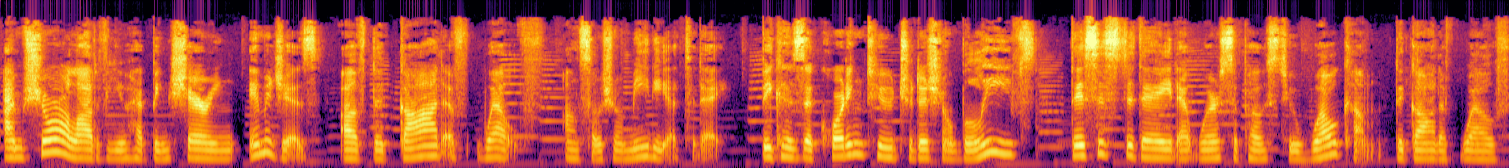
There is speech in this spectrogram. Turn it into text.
I'm sure a lot of you have been sharing images of the god of wealth on social media today. Because according to traditional beliefs, this is the day that we're supposed to welcome the god of wealth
